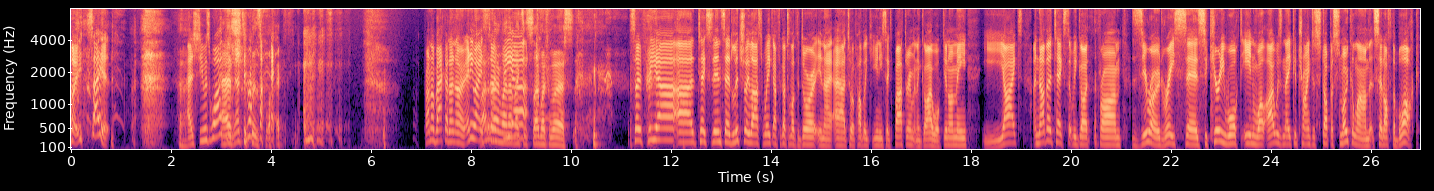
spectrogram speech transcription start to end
No, say it. As she was wiping. As That's she right. was wiping. Front or back, I don't know. Anyway, I don't Sophia, know why that makes it so much worse. Sophia uh, texted in said, literally last week I forgot to lock the door in a, uh, to a public unisex bathroom and a guy walked in on me. Yikes. Another text that we got from Zeroed Reese says, security walked in while I was naked trying to stop a smoke alarm that set off the block.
